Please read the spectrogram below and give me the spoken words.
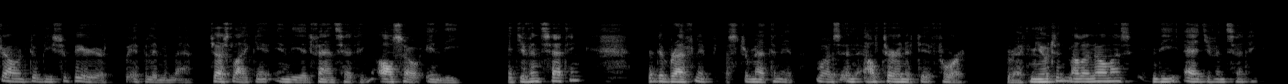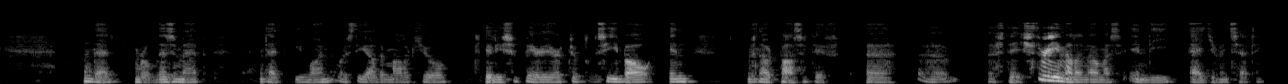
shown to be superior to ipilimumab, just like in, in the advanced setting, also in the adjuvant setting. That dabrafenib plus trametinib was an alternative for BRAF mutant melanomas in the adjuvant setting and that pembrolizumab anti-PD-1 was the other molecule clearly superior to placebo in lymph node positive uh, uh, stage 3 melanomas in the adjuvant setting.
